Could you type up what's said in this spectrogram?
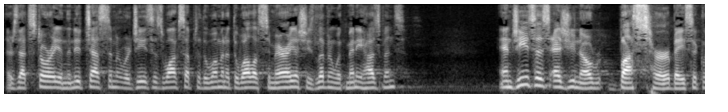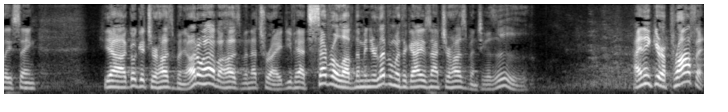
There's that story in the New Testament where Jesus walks up to the woman at the well of Samaria. She's living with many husbands. And Jesus, as you know, busts her, basically saying, yeah, go get your husband. I don't have a husband. That's right. You've had several of them, and you're living with a guy who's not your husband. She goes, Ugh. I think you're a prophet.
